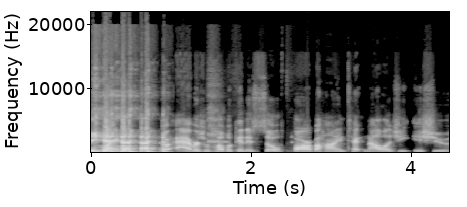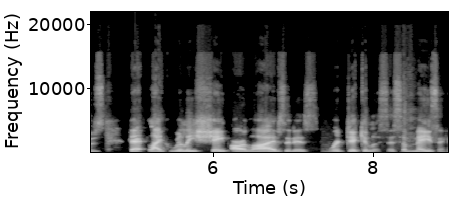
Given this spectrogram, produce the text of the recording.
the average Republican is so far behind technology issues that like really shape our lives. It is ridiculous. It's amazing.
